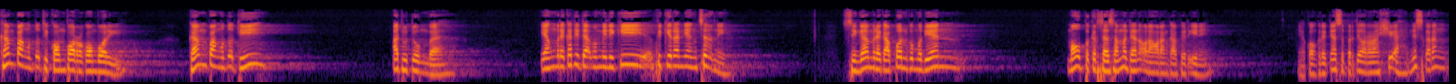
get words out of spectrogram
gampang untuk dikompor-kompori, gampang untuk di adu domba. Yang mereka tidak memiliki pikiran yang jernih. Sehingga mereka pun kemudian mau bekerja sama dengan orang-orang kafir ini. Ya, konkretnya seperti orang-orang Syiah ini sekarang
